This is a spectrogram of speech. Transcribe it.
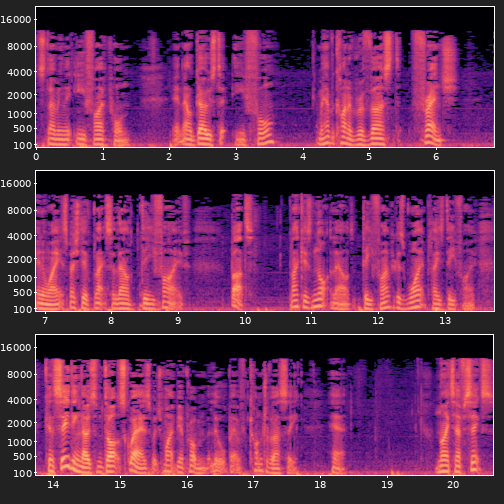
disturbing the e5 pawn. It now goes to e4, and we have a kind of reversed French in a way, especially if black's allowed d5. But black is not allowed d5 because white plays d5, conceding those some dark squares, which might be a problem. A little bit of controversy here. Knight f6,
